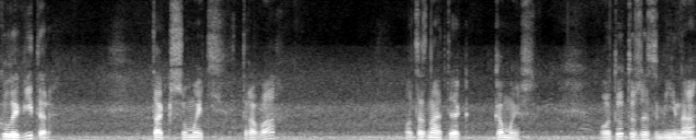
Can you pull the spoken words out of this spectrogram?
Коли вітер, так шумить трава. Оце знаєте, як камиш. Отут уже зміна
